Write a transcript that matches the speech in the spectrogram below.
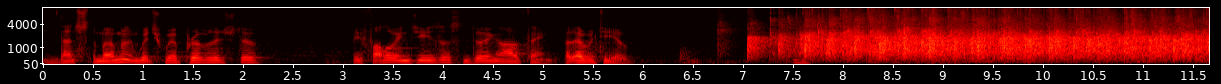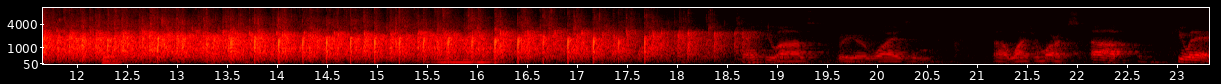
And that's the moment in which we're privileged to be following Jesus and doing our thing. But over to you. Thank you, Os, for your wise and uh, wise remarks. Uh, Q and A.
